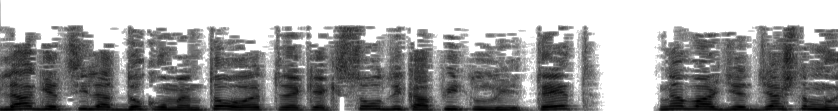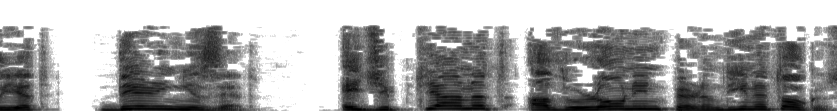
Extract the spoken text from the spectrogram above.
plagë e cila dokumentohet tek Eksodi kapitulli 8, nga vargjet 16 deri 20. Egjiptianët adhuronin perëndinë e tokës,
